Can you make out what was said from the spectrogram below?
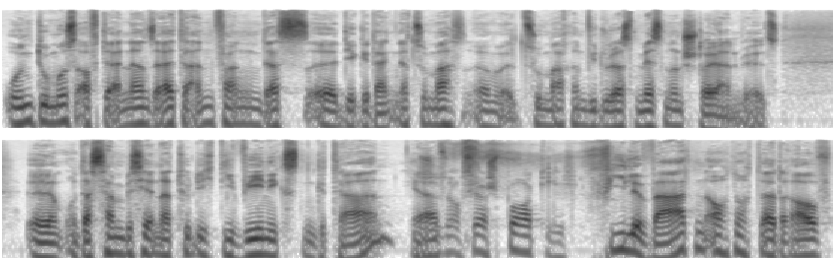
und du musst auf der anderen Seite anfangen, das, äh, dir Gedanken dazu mach, äh, zu machen, wie du das messen und steuern willst. Ähm, und das haben bisher natürlich die wenigsten getan. Das ja. ist auch sehr sportlich. Viele warten auch noch darauf,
